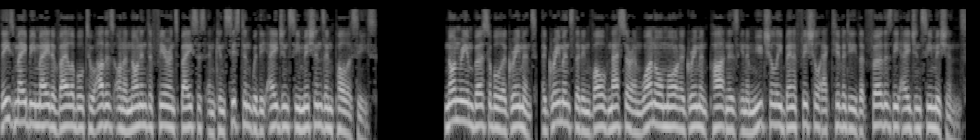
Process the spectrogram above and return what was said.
These may be made available to others on a non-interference basis and consistent with the agency missions and policies. Non-reimbursable agreements – agreements that involve NASA and one or more agreement partners in a mutually beneficial activity that furthers the agency missions.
